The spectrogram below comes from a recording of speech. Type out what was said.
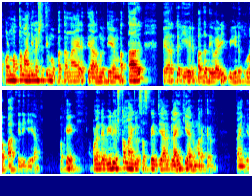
അപ്പോൾ മൊത്തം അഞ്ച് ലക്ഷത്തി മുപ്പത്തി എണ്ണായിരത്തി അറുന്നൂറ്റി എൺപത്തി ആറ് പേർക്ക് ഈ ഒരു പദ്ധതി വഴി വീട് ഉറപ്പാക്കിയിരിക്കുകയാണ്. ഓക്കെ. അപ്പോൾ എന്റെ വീഡിയോ ഇഷ്ടമായെങ്കിൽ സബ്സ്ക്രൈബ് ചെയ്യാനും ലൈക്ക് ചെയ്യാനും മറക്കരുത്. താങ്ക്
